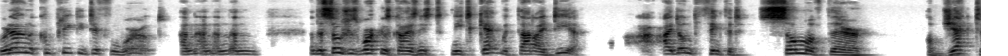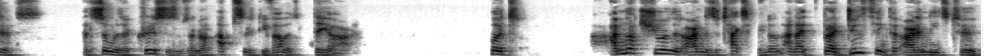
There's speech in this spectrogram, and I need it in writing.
We're now in a completely different world. And and and and, and the socialist workers guys need to need to get with that idea. I, I don't think that some of their objectives and some of their criticisms are not absolutely valid. They are. But I'm not sure that Ireland is a tax haven, and I but I do think that Ireland needs to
